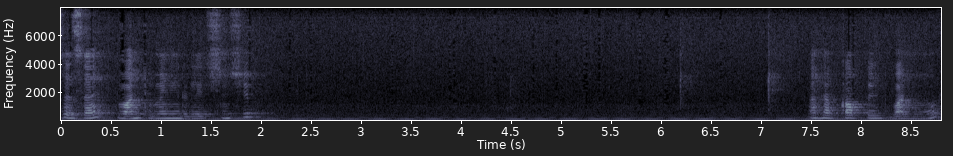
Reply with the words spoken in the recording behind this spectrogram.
This is a one-to-many relationship. I have copied one more.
